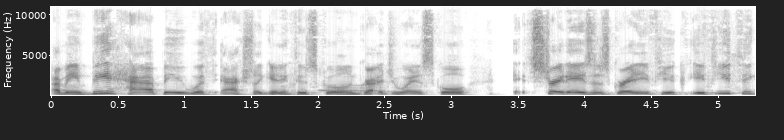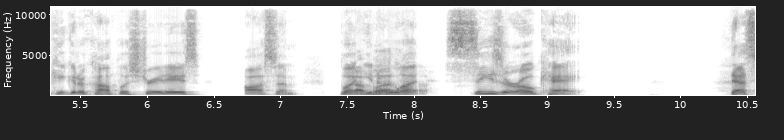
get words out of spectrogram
I mean, be happy with actually getting through school and graduating school. Straight A's is great. If you if you think you could accomplish straight A's, awesome. But you know what? C's are okay. That's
